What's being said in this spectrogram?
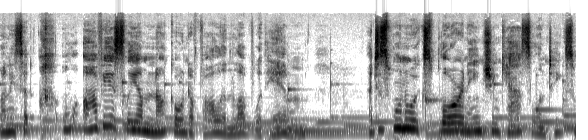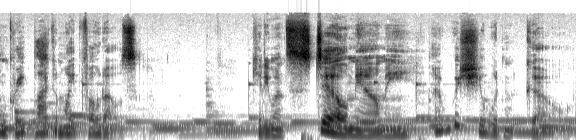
Bunny said, ah, Well, obviously, I'm not going to fall in love with him. I just want to explore an ancient castle and take some great black and white photos. Kitty went, Still, Meow Me, I wish you wouldn't go.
